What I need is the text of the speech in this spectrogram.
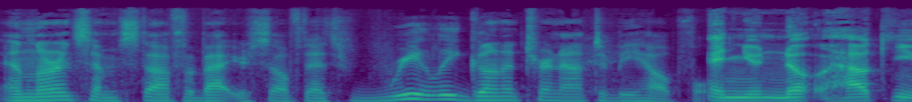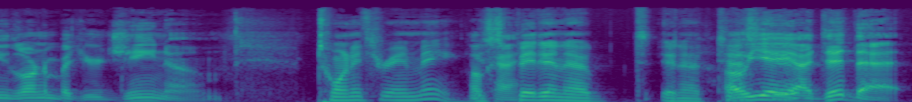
and learn some stuff about yourself that's really going to turn out to be helpful. And you know how can you learn about your genome? 23andMe. You Okay. spit in a in a test oh yeah, yeah, I did that.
